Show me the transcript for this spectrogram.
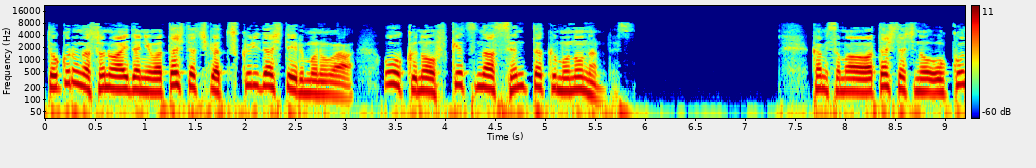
ところがその間に私たちが作り出しているものは多くの不潔な選択物なのです。神様は私たちの行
